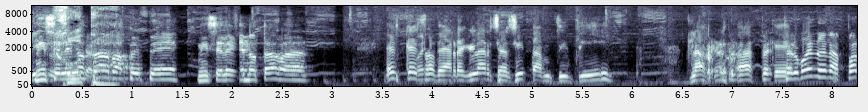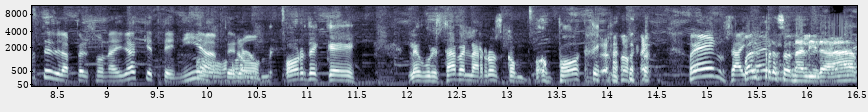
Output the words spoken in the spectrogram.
Ni se le notaba, Pepe, ni se le notaba. Es que eso de arreglarse así tan fifí. La verdad pero, bueno, era parte de la personalidad que tenía, pero. Mejor de que le gustaba el arroz con popote. bueno, ¿cuál personalidad?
